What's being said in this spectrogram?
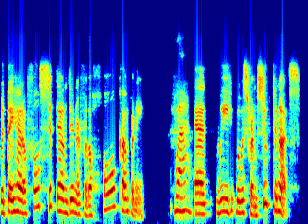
but they had a full sit down dinner for the whole company Wow. and we it was from soup to nuts.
